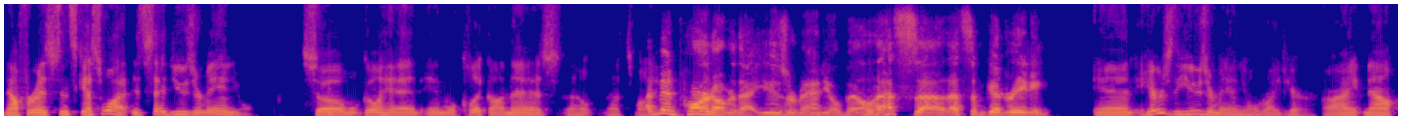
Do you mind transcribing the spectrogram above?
Now, for instance, guess what? It said user manual. So we'll go ahead and we'll click on this. No, that's my. I've been pouring over that user manual, Bill. That's uh, that's some good reading. And here's the user manual right here. All right. Now,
